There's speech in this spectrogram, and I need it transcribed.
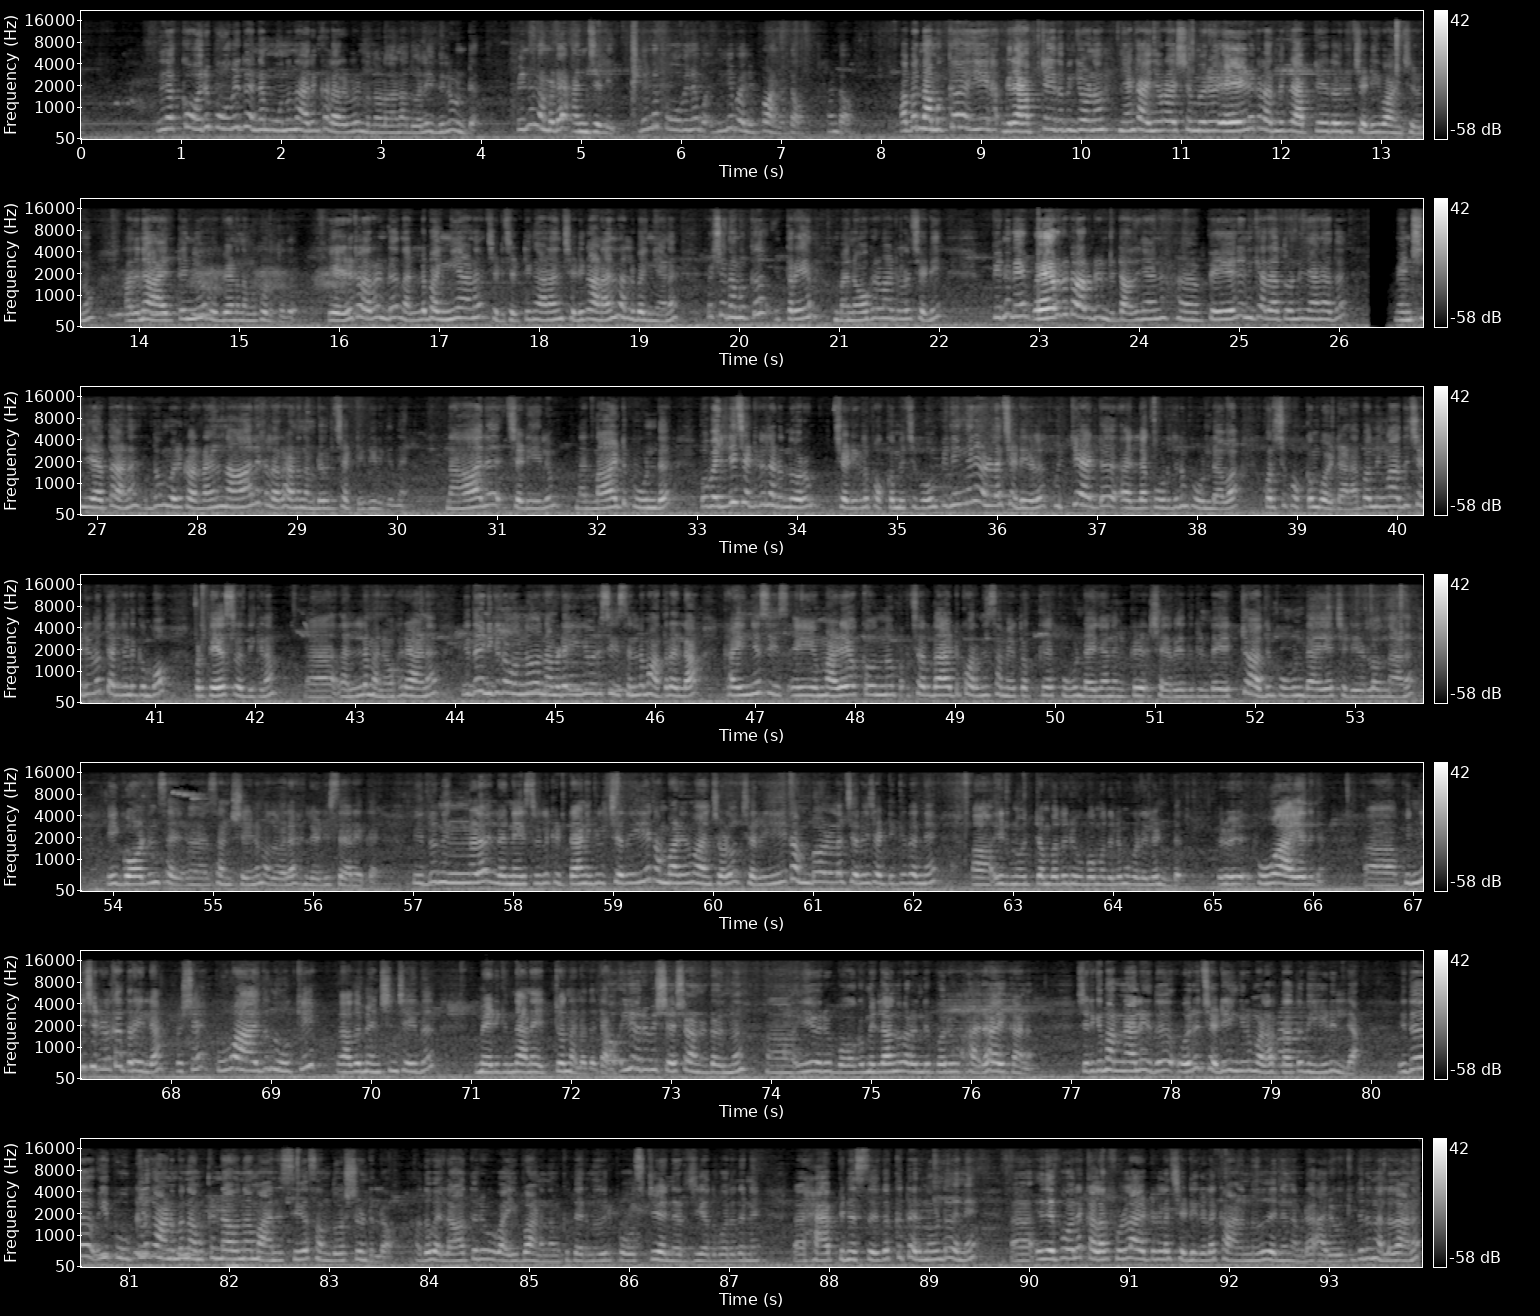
ഇതിനൊക്കെ ഒരു പൂവിൽ തന്നെ മൂന്നും നാലും കളറുകൾ ഉണ്ടെന്നുള്ളതാണ് അതുപോലെ ഇതിലും ഉണ്ട്. പിന്നെ നമ്മുടെ അഞ്ജലി. ഇതിന്റെ പൂവിന് വലിയ വലിപ്പമാണ് കേട്ടോ. കണ്ടോ? അപ്പം നമുക്ക് ഈ ഗ്രാഫ്റ്റ് ചെയ്തപ്പോഴാണ് ഞാൻ കഴിഞ്ഞ പ്രാവശ്യം ഒരു ഏഴ് കളറിന് ഗ്രാഫ്റ്റ് ചെയ്ത ഒരു ചെടി വാങ്ങിച്ചിരുന്നു. അതിന് ആയിരത്തഞ്ഞൂറ് രൂപയാണ് നമുക്ക് കൊടുത്തത്. ഏഴ് കളറുണ്ട് നല്ല ഭംഗിയാണ്. ചെടി ചെട്ടി കാണാൻ ചെടി കാണാനും നല്ല ഭംഗിയാണ്. പക്ഷെ നമുക്ക് ഇത്രയും മനോഹരമായിട്ടുള്ള ചെടി പിന്നെ വേറൊരു കളർ ഉണ്ട് കേട്ടോ അത് ഞാൻ പേര് എനിക്കറിയാത്തതുകൊണ്ട് ഞാനത് മെൻഷൻ ചെയ്യാത്തതാണ്. ഇതും ഒരു കളർ അങ്ങനെ നാല് കളറാണ് നമ്മുടെ ഒരു ചട്ടിയിൽ ഇരിക്കുന്നത്. നാല് ചെടിയിലും നന്നായിട്ട് പൂണ്ട് ഇപ്പോൾ വലിയ ചെടികൾ നടുന്നോറും ചെടികൾ പൊക്കം വെച്ച് പോകും പിന്നെ ഇങ്ങനെയുള്ള ചെടികൾ കുറ്റിയായിട്ട് അല്ല കൂടുതലും പൂണ്ടാവുക കുറച്ച് പൊക്കം പോയിട്ടാണ്. അപ്പോൾ നിങ്ങൾ അത് ചെടികൾ തിരഞ്ഞെടുക്കുമ്പോൾ പ്രത്യേകം ശ്രദ്ധിക്കണം. നല്ല മനോഹരമാണ് ഇത് എനിക്ക് തോന്നുന്നു നമ്മുടെ ഈ ഒരു സീസണിൽ മാത്രമല്ല കഴിഞ്ഞ സീസൺ ഈ മഴയൊക്കെ ഒന്ന് ചെറുതായിട്ട് കുറഞ്ഞ സമയത്തൊക്കെ പൂവുണ്ടായി. ഞാൻ നിങ്ങൾക്ക് ഷെയർ ചെയ്തിട്ടുണ്ട്. ഏറ്റവും ആദ്യം പൂവുണ്ടായ ചെടികളിലൊന്നാണ് ഈ ഗോൾഡൻ സൺഷൈനും അതുപോലെ ലേഡീസ് ഏറെയൊക്കെ ഇത് നിങ്ങൾ നേഴ്സറിയിൽ കിട്ടുകയാണെങ്കിൽ ചെറിയ കമ്പാണിൽ നിന്ന് വാങ്ങിച്ചോളൂ. ചെറിയ കമ്പുള്ള ചെറിയ ചട്ടിക്ക് തന്നെ ഇരുന്നൂറ്റമ്പത് രൂപ മുതൽ മുകളിലുണ്ട്. ഒരു പൂവായതിന്. കുഞ്ഞു ചെടികൾക്ക് അത്രയില്ല. പക്ഷേ പൂവായത് നോക്കി അത് മെൻഷൻ ചെയ്ത് മേടിക്കുന്നതാണ് ഏറ്റവും നല്ലത് കേട്ടോ ഈ ഒരു വിശേഷമാണ് കേട്ടോ ഇന്ന്. ഈ ഒരു ഭോഗമില്ല എന്ന് പറയുന്നത് ഇപ്പോൾ ഒരു ഹരമായിക്കാണ്. ശരിക്കും പറഞ്ഞാൽ ഇത് ഒരു ചെടിയെങ്കിലും വളർത്താത്ത വീടില്ല. ഇത് ഈ പൂക്കൾ കാണുമ്പോൾ നമുക്കുണ്ടാവുന്ന മാനസിക സന്തോഷം ഉണ്ടല്ലോ അത് വല്ലാത്തൊരു വൈബാണ് നമുക്ക് തരുന്നത് ഒരു പോസിറ്റീവ് എനർജി അതുപോലെ തന്നെ ഹാപ്പിനെസ് ഇതൊക്കെ തരുന്നതുകൊണ്ട് തന്നെ ഇതേപോലെ കളർഫുൾ ആയിട്ടുള്ള ചെടികളെ കാണുന്നത് തന്നെ നമ്മുടെ ആരോഗ്യത്തിന് നല്ലതാണ്.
